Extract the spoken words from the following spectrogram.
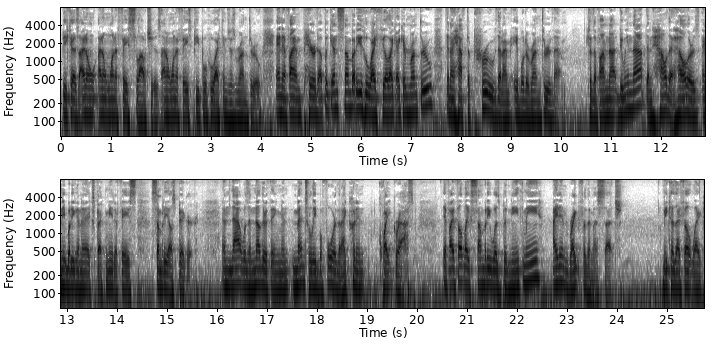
Because I don't I don't want to face slouches. I don't want to face people who I can just run through. And if I am paired up against somebody who I feel like I can run through, then I have to prove that I'm able to run through them. Because if I'm not doing that, then how the hell is anybody going to expect me to face somebody else bigger? And that was another thing men- mentally before that I couldn't quite grasp if I felt like somebody was beneath me, I didn't write for them as such. Because I felt like,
